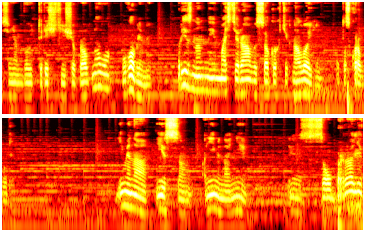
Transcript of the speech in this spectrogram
сегодня будет речь еще про обнову гоблины признанные мастера высоких технологий. Это скоро будет. Именно из именно они собрали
